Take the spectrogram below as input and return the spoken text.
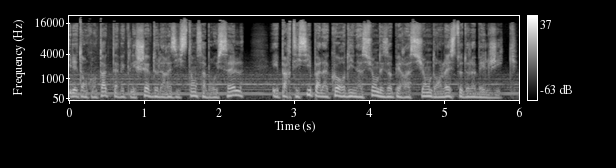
Il est en contact avec les chefs de la résistance à Bruxelles et participe à la coordination des opérations dans l'est de la Belgique.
